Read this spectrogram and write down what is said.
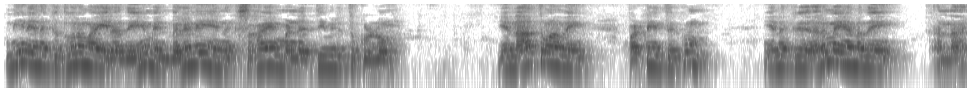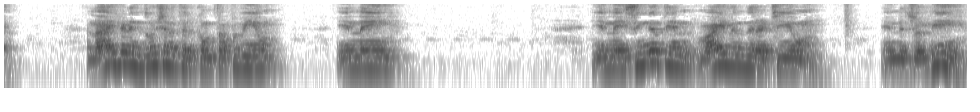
நீர் எனக்கு தூரமாயிராதையும் என் பலனே எனக்கு சகாயம் பண்ண தீவிரித்துக் கொள்ளும். என் ஆத்மாவை பட்டயத்துக்கும் எனக்கு அருமையானதை நாய் நாய்களின் தூஷணத்திற்கும் தப்புவியும். என்னை என்னை சிங்கத்தின் வாயிலிருந்து ரட்சியும் என்று சொல்லி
